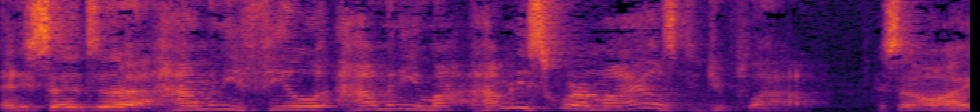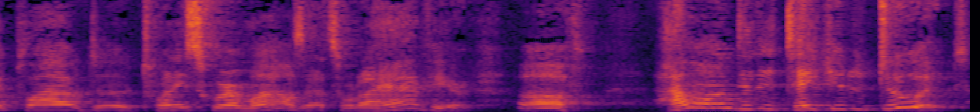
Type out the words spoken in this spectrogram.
and he said, uh, how, many field, how, many, how many square miles did you plow? I said, Oh, I plowed uh, 20 square miles. That's what I have here. Oh, how long did it take you to do it?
